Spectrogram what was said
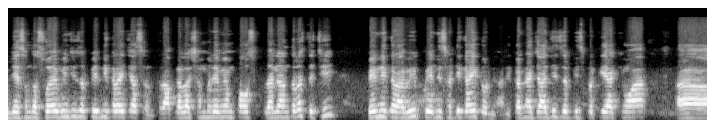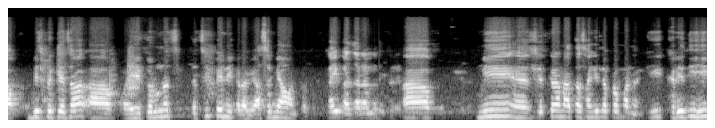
म्हणजे समजा सोयाबीनची जर पेरणी करायची असेल तर आपल्याला शंभर एम एम पाऊस झाल्यानंतरच त्याची पेरणी करावी पेरणीसाठी काही करू नये. आणि करण्याच्या आधी जर बीज प्रक्रिया किंवा बीज प्रक्रियेचा हे करूनच त्याची पेरणी करावी असं मी आवाहन करतो. काही बाजारामध्ये मी शेतकऱ्यांना आता सांगितल्याप्रमाणे की खरेदी ही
